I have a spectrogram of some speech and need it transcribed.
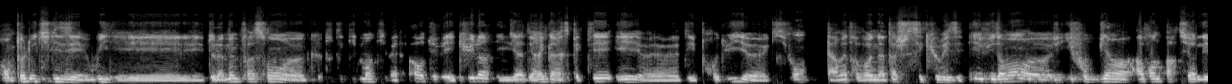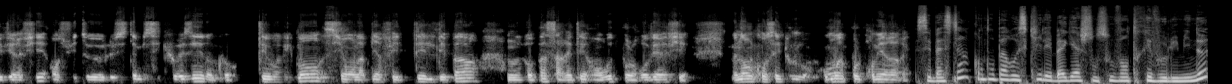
On peut l'utiliser, oui, et de la même façon euh, que tout équipement qui va être hors du véhicule, il y a des règles à respecter et euh, des produits euh, qui vont permettre d'avoir une attache sécurisée. Évidemment, il faut bien, avant de partir, les vérifier. Ensuite, le système est sécurisé, donc théoriquement, si on l'a bien fait dès le départ, on ne doit pas s'arrêter en route pour le revérifier. Maintenant, on le conseille toujours, au moins pour le premier arrêt. Sébastien, quand on part au ski, les bagages sont souvent très volumineux.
